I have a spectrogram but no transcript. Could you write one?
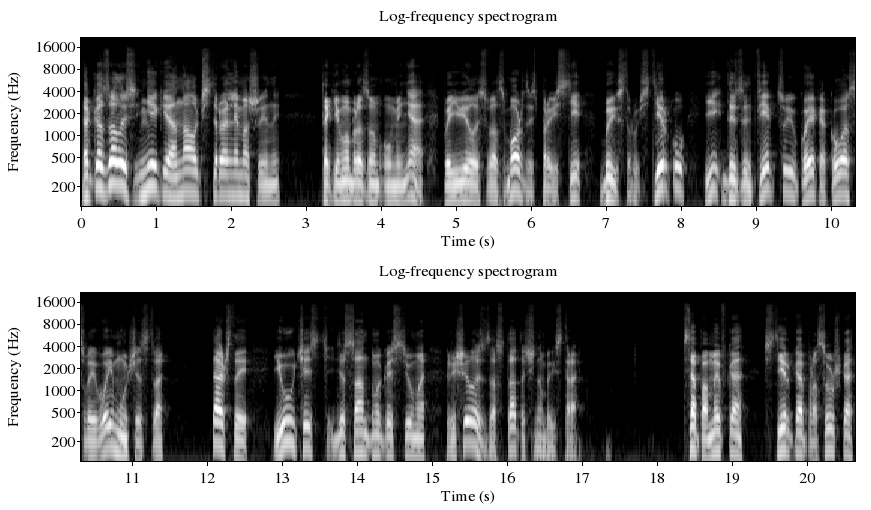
Оказалось, некий аналог стиральной машины. Таким образом, у меня появилась возможность провести быструю стирку и дезинфекцию кое-какого своего имущества. Так что и участь десантного костюма решилась достаточно быстро. Вся помывка, стирка, просушка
